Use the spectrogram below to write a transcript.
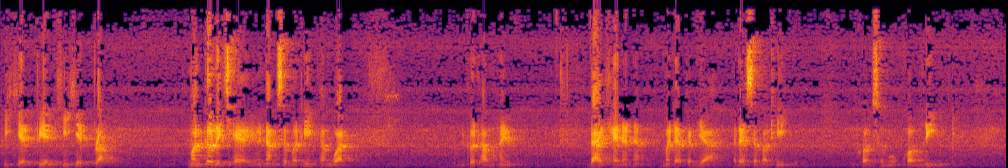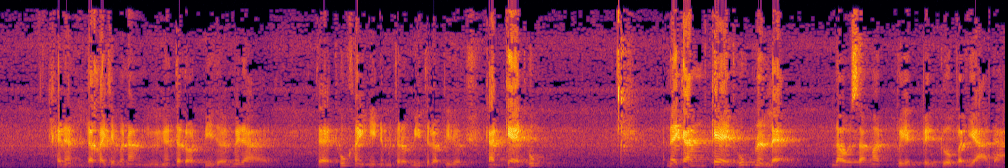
ขี้เกียจเปลี่ยนขี้เกียจปรับ มันก็เลยแช่อยู่นั่งสมาธิทั้งวัน มันก็ทำให้ได้แค่นั้นน่ะ ไม่ได้ปัญญาไม่ได้สมาธิ ความสงบความนิ่ง แค่นั้นแล้วใครจะมานั่งอยู่อย่างนั้นตลอดปีเลยไม่ได้ แต่ทุกข์ให้เห็นมันตลอดมีตลอดปีเลยการแก้ทุกข์ในการแก้ทุกข์นั่นแหละ เราสามารถเปลี่ยนเป็นตัวปัญญาได้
